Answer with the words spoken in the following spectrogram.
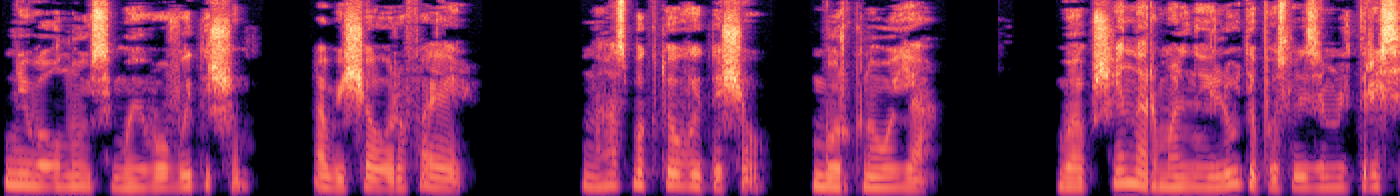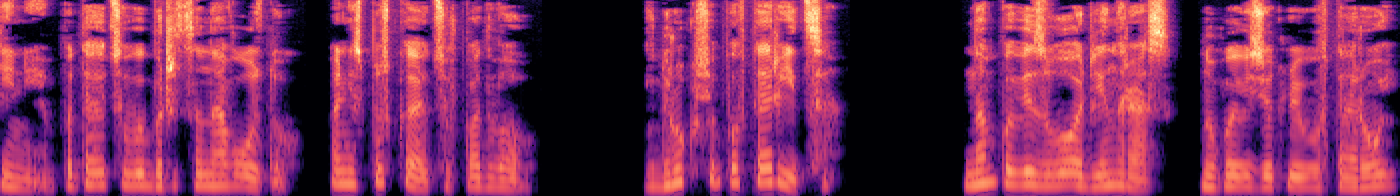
«Не волнуйся, мы его вытащим», – обещал Рафаэль. «Нас бы кто вытащил», – буркнула я. Вообще нормальные люди после землетрясения пытаются выбраться на воздух, а не спускаются в подвал. Вдруг все повторится. Нам повезло один раз, но повезет ли во второй?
